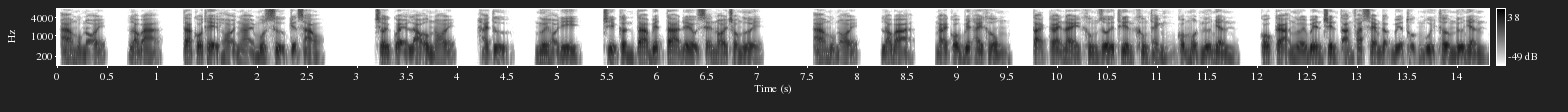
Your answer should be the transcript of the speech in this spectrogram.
A mục nói lao bá, ta có thể hỏi ngài một sự kiện sao? Chơi quẻ lao ông nói, hai tử, ngươi hỏi đi, chỉ cần ta biết ta đều sẽ nói cho ngươi. A mục nói, lão bà, ngài có biết hay không, tại cái này không giới thiên không thành có một nữ nhân, có cả người bên trên tán phát xem đặc biệt thuộc mùi thơm nữ nhân,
